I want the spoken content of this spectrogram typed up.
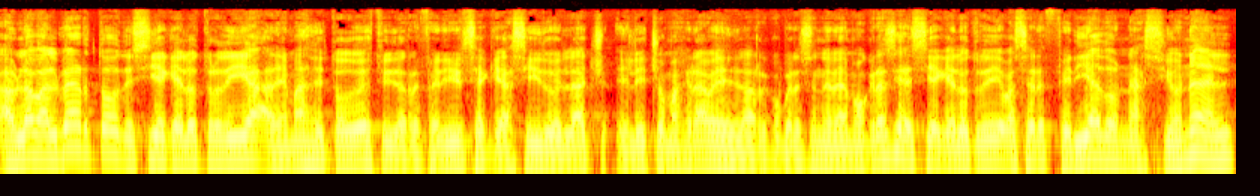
hablaba Alberto, decía que al otro día, además de todo esto y de referirse a que ha sido el, el hecho más grave de la recuperación de la democracia, decía que el otro día iba a ser feriado nacional,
